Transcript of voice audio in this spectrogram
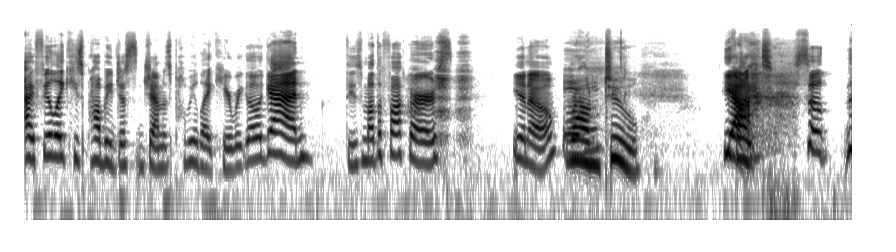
I feel like he's probably just Jem is probably like, here we go again. These motherfuckers. You know? Round two. Yeah. Fight. So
